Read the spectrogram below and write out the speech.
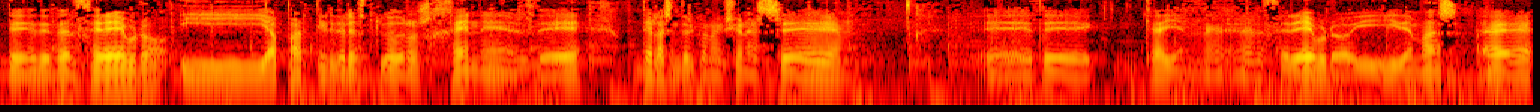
de- de- del cerebro y a partir del estudio de los genes de, de las interconexiones eh, eh, de, que hay en, el cerebro y, y demás eh,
